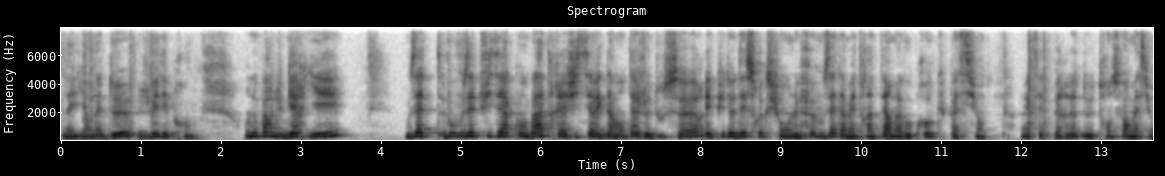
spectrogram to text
là, il y en a deux. Je vais les prendre. On nous parle du guerrier. Vous, vous épuisez à combattre, réagissez avec davantage de douceur et puis de destruction. Le feu vous aide à mettre un terme à vos préoccupations avec cette période de transformation.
